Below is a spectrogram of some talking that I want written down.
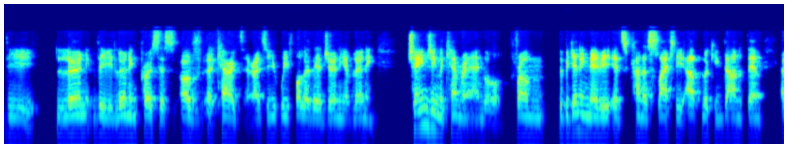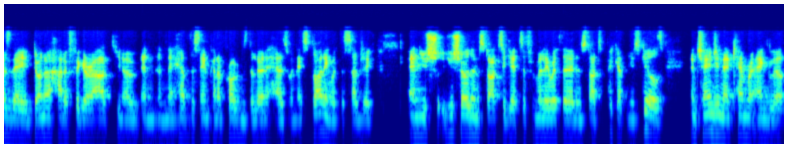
the learn the learning process of a character, right? So you, we follow their journey of learning, changing the camera angle from the beginning. Maybe it's kind of slightly up, looking down at them as they don't know how to figure out, you know, and, and they have the same kind of problems the learner has when they're starting with the subject. And you sh you show them start to get to familiar with it and start to pick up new skills, and changing that camera angle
